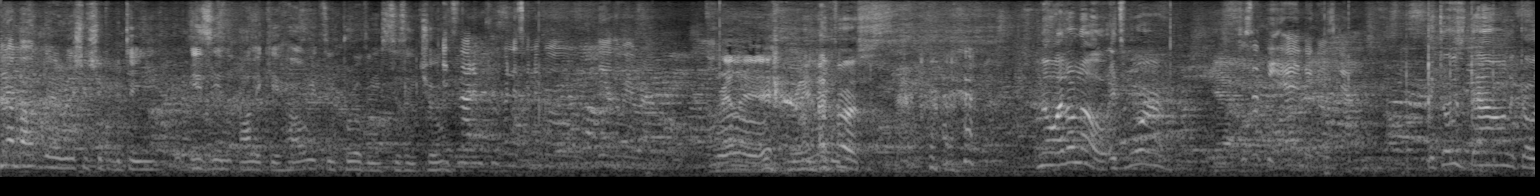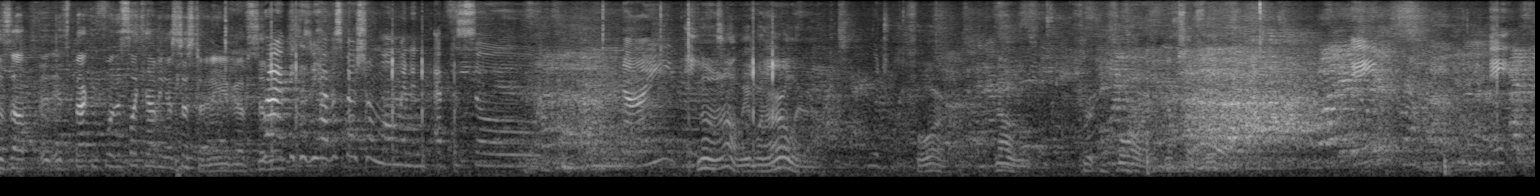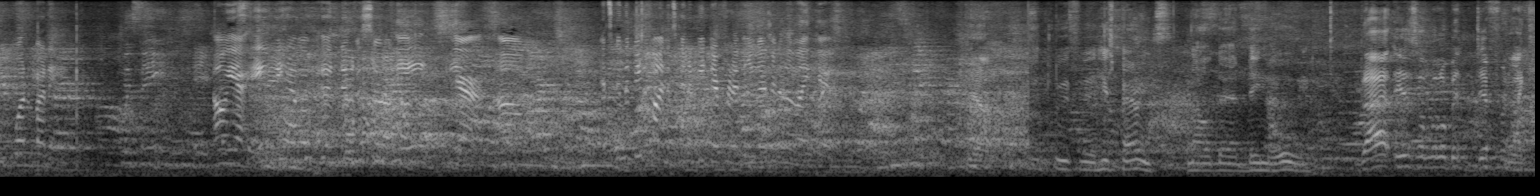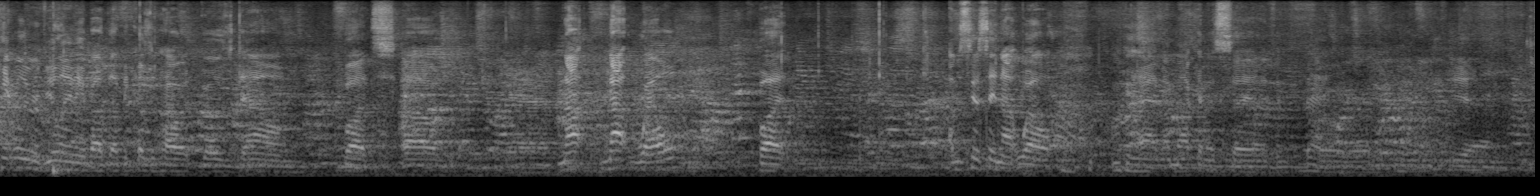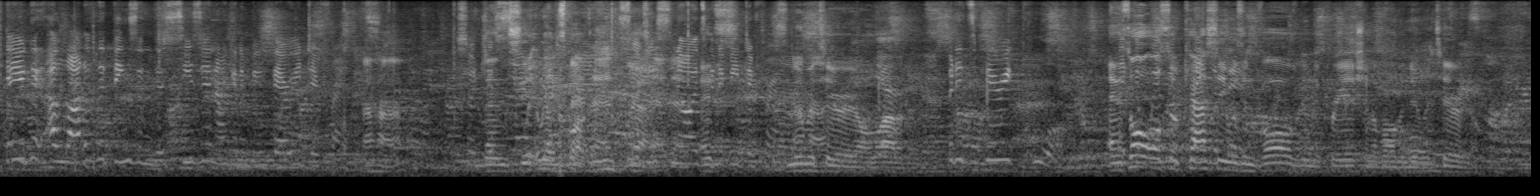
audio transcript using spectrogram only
And about the relationship between Izzy and Alec, how it's improving season two? It's not improving. It's gonna go the other way around. Really? really? At first. no, I don't know. It's more. Just at the end, it goes down. It goes down, it goes up. It's back and forth. It's like having a sister. Any of you have siblings? Right, because we have a special moment in episode nine. Eight. No, no, no. We went earlier. Which one? Four. No, th- four. Episode four. Eight. Eight. What about eight? Oh yeah, eight. We have an episode eight. Yeah. Um, it's gonna be fun. It's gonna be different. I think you guys are gonna like it. Yeah. With uh, his parents, now that they know. That is a little bit different. I can't really reveal anything about that because of how it goes down. But um, not not well. But I'm just gonna say not well. Okay. And I'm not gonna say anything further. Yeah. You get a lot of the things in this season are going to be very different. Uh huh. So Then just see, know, that's about so that. just know it's, going to It's- be It's different. new material, a lot of it. But it's very cool. And it's Like, all also Cassie was involved in the creation of all the new material.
